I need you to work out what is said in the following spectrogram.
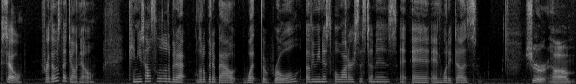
so, for those that don't know, can you tell us a little bit a little bit about what the role of a municipal water system is and, and what it does? Sure. Um,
